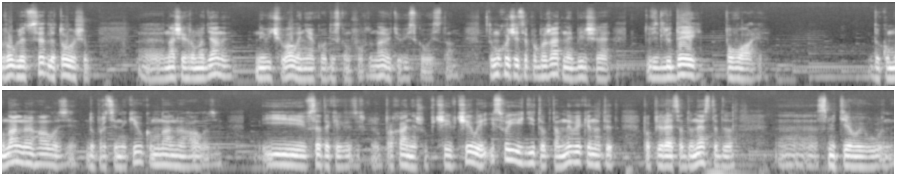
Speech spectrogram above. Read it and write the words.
роблять все для того, щоб е, наші громадяни не відчували ніякого дискомфорту, навіть у військовий стан. Тому хочеться побажати найбільше від людей поваги до комунальної галузі, до працівників комунальної галузі. І все-таки прохання, щоб вчили і своїх діток там не викинути папірець, а донести до е, сміттєвої урни.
